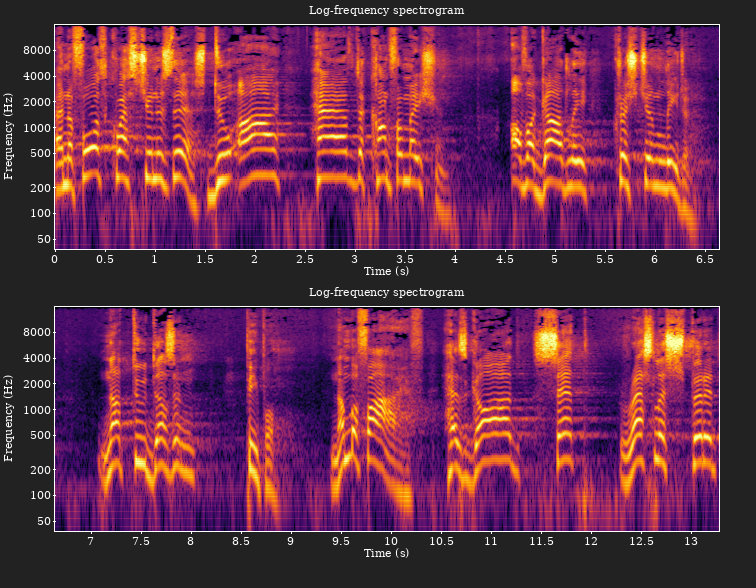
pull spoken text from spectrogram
And the fourth question is this Do I have the confirmation of a godly Christian leader? Not two dozen people. Number five, has God set restless spirit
